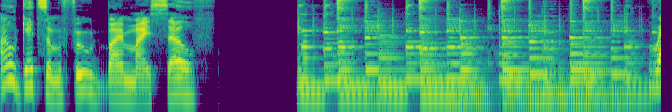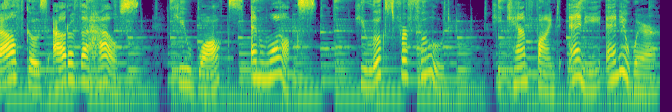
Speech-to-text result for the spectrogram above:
I'll get some food by myself. Ralph goes out of the house. He walks and walks. He looks for food. He can't find any anywhere.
